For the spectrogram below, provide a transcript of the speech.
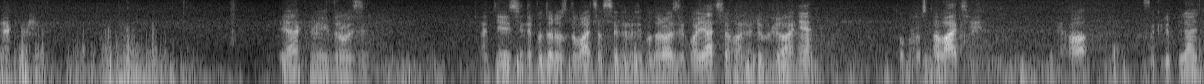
Як міг. Як міг, друзі. Надіюсь, я не буду роздуватися сильно мені по дорозі, бо я цього не люблю, а ні, то буду вставати і його закріпляти.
